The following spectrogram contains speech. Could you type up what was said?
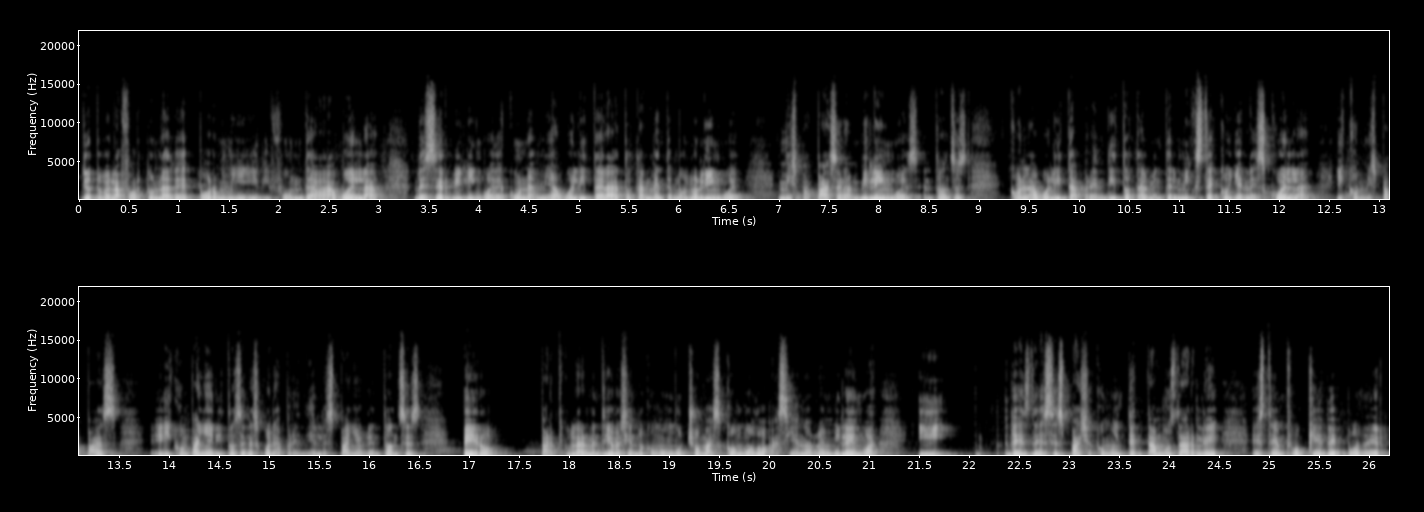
yo tuve la fortuna de, por mi difunda abuela, de ser bilingüe de cuna. Mi abuelita era totalmente monolingüe, mis papás eran bilingües, entonces con la abuelita aprendí totalmente el mixteco y en la escuela y con mis papás y compañeritos de la escuela aprendí el español. Entonces, pero particularmente yo me siento como mucho más cómodo haciéndolo en mi lengua y desde ese espacio como intentamos darle este enfoque de poder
